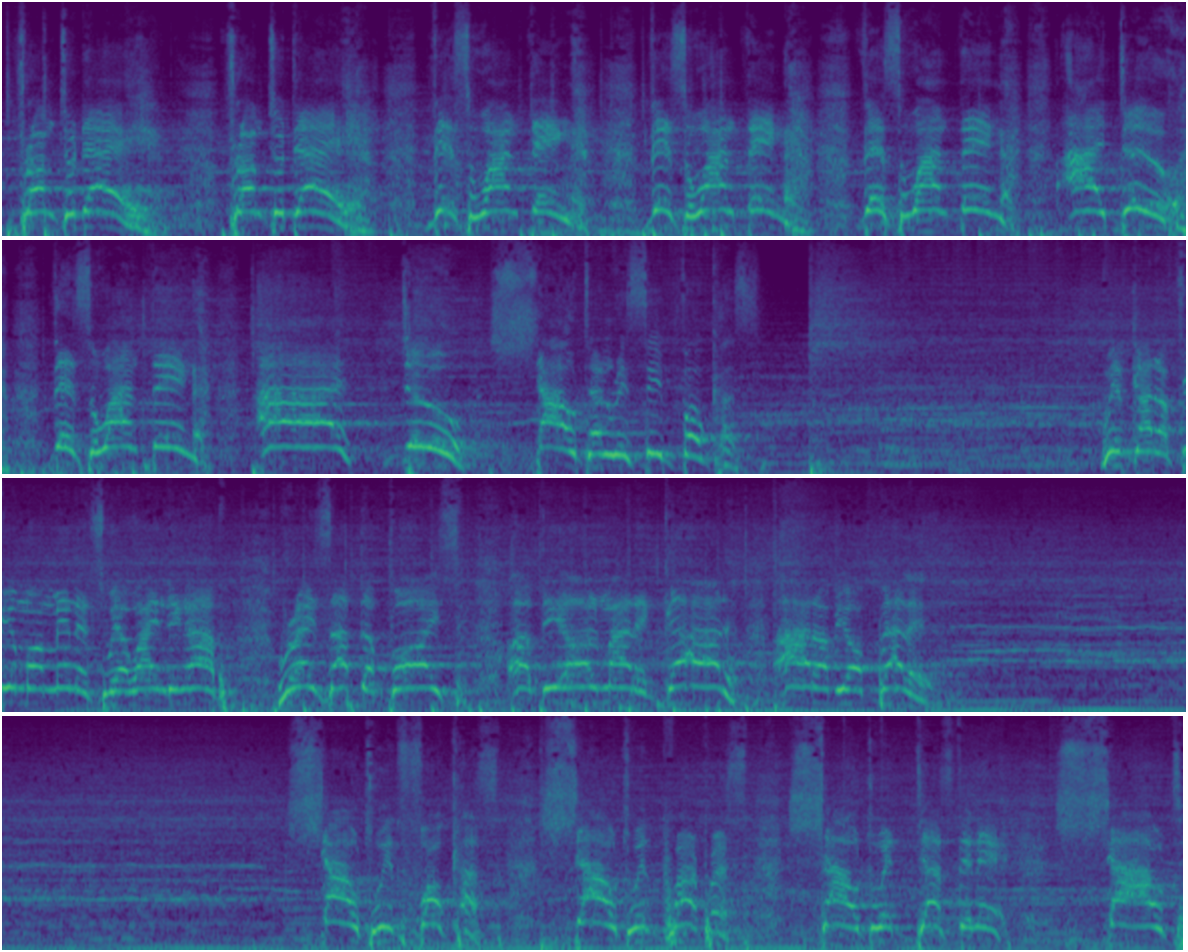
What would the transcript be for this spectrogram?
from today, from today, this one thing, this one thing, this one thing I do, this one thing I do. Shout and receive focus. We've got a few more minutes. We're winding up. Raise up the voice of the Almighty God out of your belly. Shout with focus. Shout with purpose. Shout with destiny. Shout.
